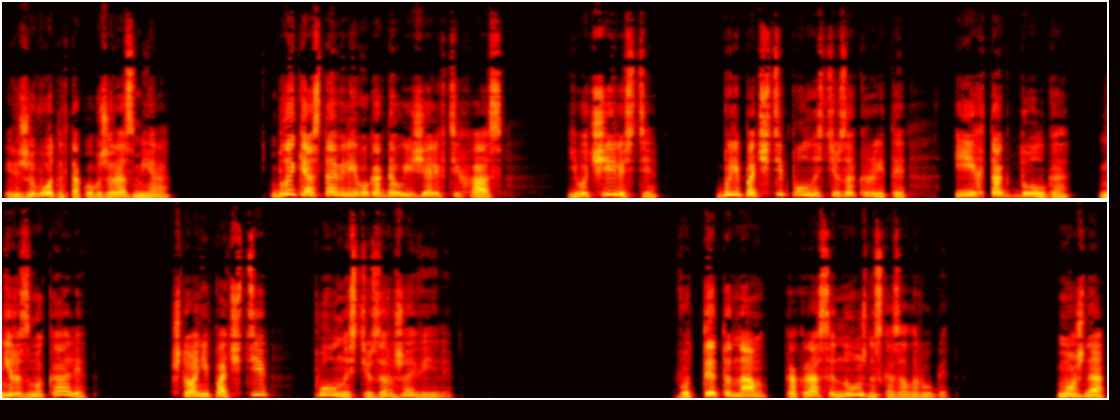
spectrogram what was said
или животных такого же размера. Блэки оставили его, когда уезжали в Техас. Его челюсти были почти полностью закрыты, и их так долго не размыкали, что они почти полностью заржавели. «Вот это нам как раз и нужно», — сказала Руби. «Можно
